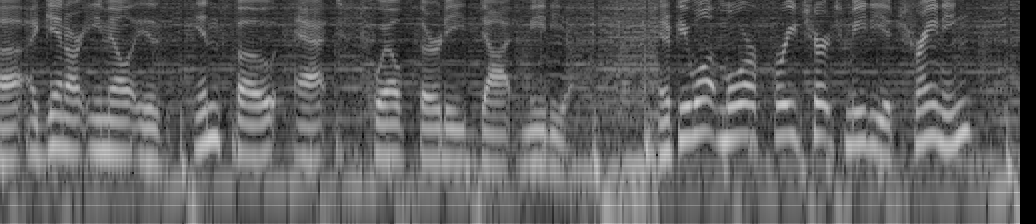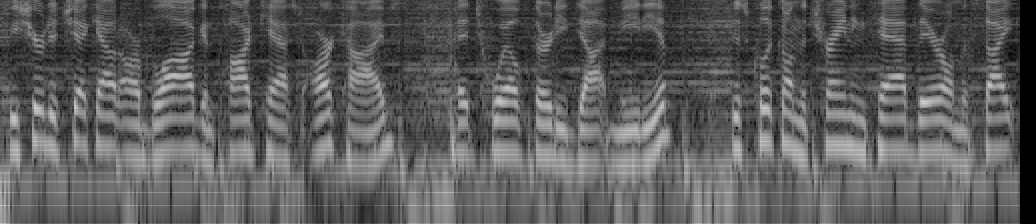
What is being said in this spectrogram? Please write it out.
Uh, again, our email is info at 1230.media. And if you want more free church media training, be sure to check out our blog and podcast archives at 1230.media. Just click on the training tab there on the site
